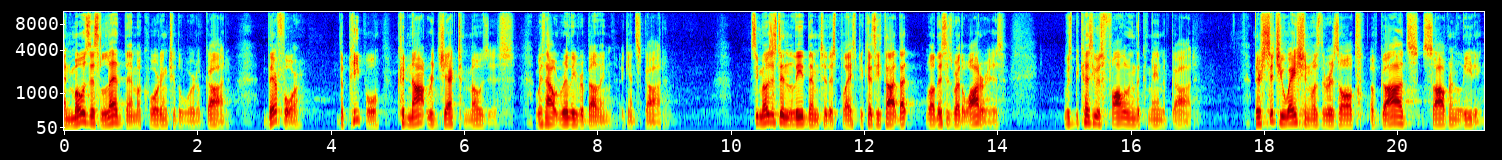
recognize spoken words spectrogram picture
and Moses led them according to the word of God. Therefore, the people could not reject Moses without really rebelling against God. See, Moses didn't lead them to this place because he thought that, well, this is where the water is. It was because he was following the command of God. Their situation was the result of God's sovereign leading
